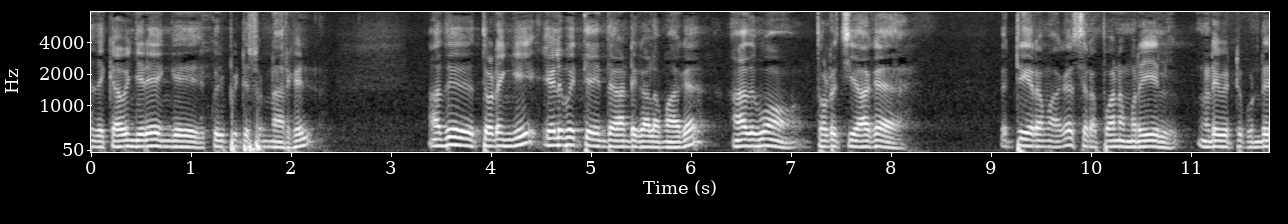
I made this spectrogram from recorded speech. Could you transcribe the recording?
இதை கவிஞரே இங்கே குறிப்பிட்டு சொன்னார்கள். அது தொடங்கி எழுபத்தி ஐந்து ஆண்டு காலமாக அதுவும் தொடர்ச்சியாக வெற்றிகரமாக சிறப்பான முறையில் நடைபெற்று கொண்டு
